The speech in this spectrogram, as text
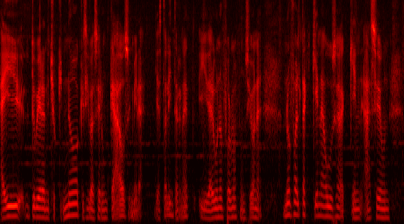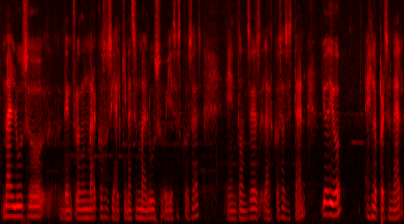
Ahí te hubieran dicho que no, que sí iba a ser un caos. Y mira, ya está el Internet y de alguna forma funciona. No falta quien abusa, quien hace un mal uso dentro de un marco social, quien hace un mal uso y esas cosas. Entonces las cosas están, yo digo, en lo personal,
